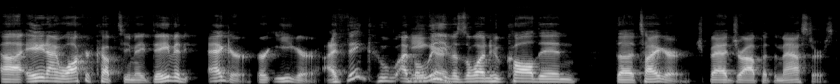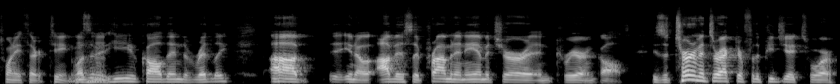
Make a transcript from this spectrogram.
uh, 89 Walker Cup teammate David Egger or Eager, I think, who I believe Eager. is the one who called in the Tiger bad drop at the Masters 2013. Wasn't Mhm. it he who called into Ridley? Uh, you know, obviously prominent amateur and career in golf. He's a tournament director for the PGA Tour.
